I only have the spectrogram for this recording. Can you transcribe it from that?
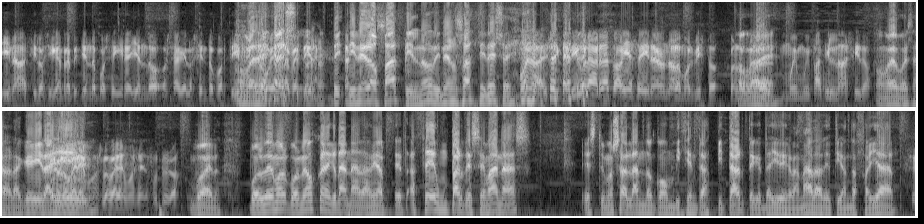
Y nada, si lo siguen repitiendo, pues seguiré yendo, o sea que lo siento por ti, Hombre, lo voy a repetir. bueno. Dinero fácil, ¿no? Dinero fácil ese. Bueno, si te digo la verdad, todavía ese dinero no lo hemos visto, con lo Hombre. cual muy, muy fácil no ha sido. Hombre, pues habrá que ir. Pero lo veremos, lo veremos en el futuro. Bueno, volvemos, volvemos con el Granada. Mira, hace un par de semanas estuvimos hablando con Vicente Aspitarte, que es de allí de Granada, de Tirando a Fallar. Sí.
